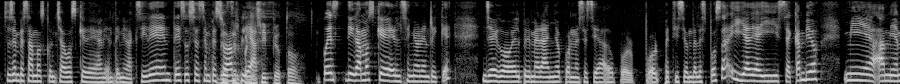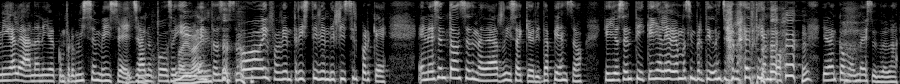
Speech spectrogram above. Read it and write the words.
Entonces empezamos con chavos que habían tenido accidentes, o sea, se empezó a ampliar. Desde el principio todo. Pues digamos que el señor Enrique llegó el primer año por necesidad o por, por petición de la esposa y ya de ahí se cambió. Mi, a mi amiga le dan anillo de compromiso y me dice, ya no puedo seguir. Entonces, hoy fue bien triste y bien difícil porque en ese entonces me da risa que ahorita pienso que yo sentí que ya le habíamos invertido un chorro de tiempo. y eran como meses, ¿verdad?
